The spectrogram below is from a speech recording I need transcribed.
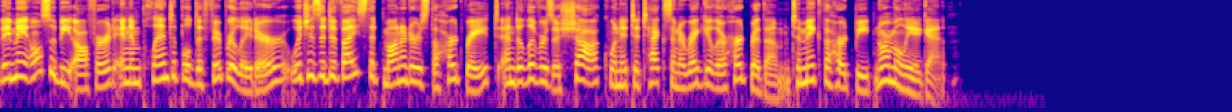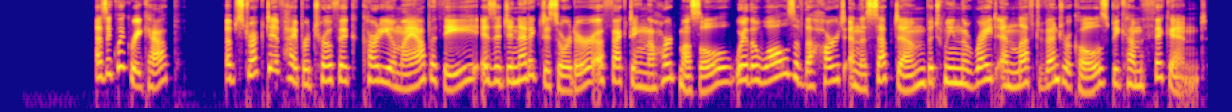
They may also be offered an implantable defibrillator, which is a device that monitors the heart rate and delivers a shock when it detects an irregular heart rhythm to make the heart beat normally again. As a quick recap, Obstructive hypertrophic cardiomyopathy is a genetic disorder affecting the heart muscle where the walls of the heart and the septum between the right and left ventricles become thickened,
